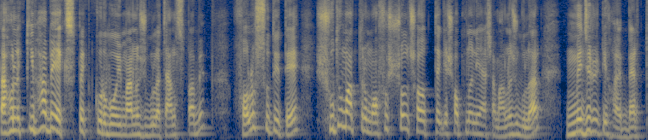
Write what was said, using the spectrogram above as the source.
তাহলে কীভাবে এক্সপেক্ট করব ওই মানুষগুলো চান্স পাবে? ফলশ্রুতিতে শুধুমাত্র মফস্বল শহর থেকে স্বপ্ন নিয়ে আসা মানুষগুলার মেজরিটি হয় ব্যর্থ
